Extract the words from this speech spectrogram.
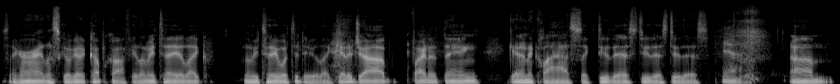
It's like, all right, let's go get a cup of coffee. Let me tell you like let me tell you what to do. Like get a job, find a thing, get in a class, like do this, do this, do this. Yeah. Um,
